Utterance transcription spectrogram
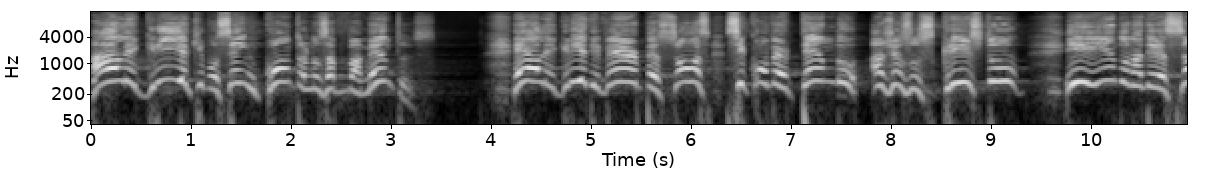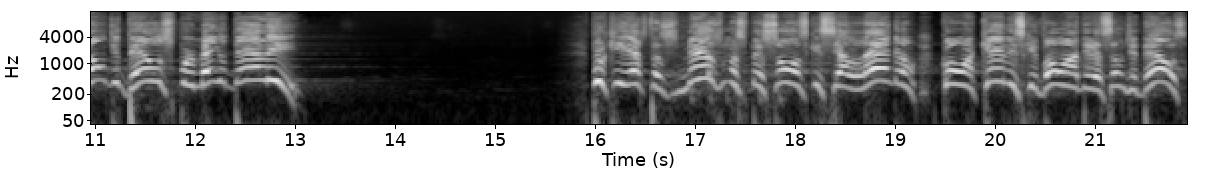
A alegria que você encontra nos avivamentos é a alegria de ver pessoas se convertendo a Jesus Cristo e indo na direção de Deus por meio dele. Porque estas mesmas pessoas que se alegram com aqueles que vão à direção de Deus,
